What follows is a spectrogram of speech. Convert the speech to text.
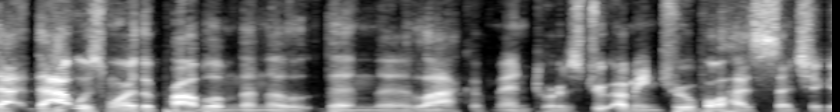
that that was more the problem than the than the lack of mentors. I mean drupal has such a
